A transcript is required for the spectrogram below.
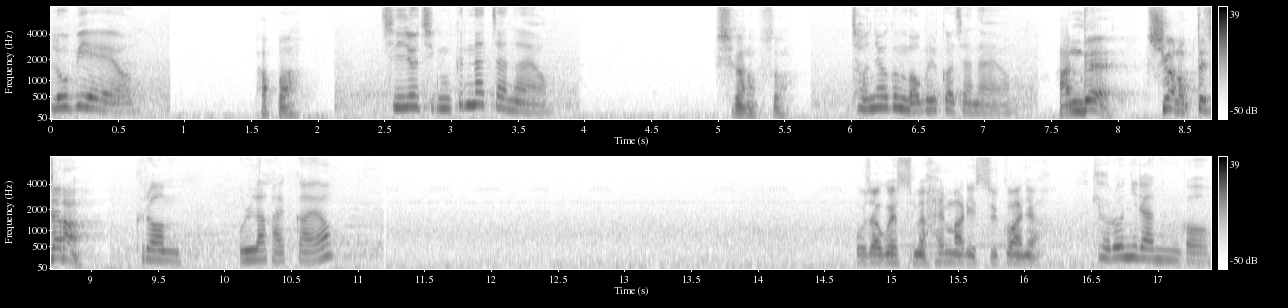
로비예요. 바빠. 진료 지금 끝났잖아요. 시간 없어. 저녁은 먹을 거잖아요. 안 돼. 시간 없대잖아. 그럼 올라갈까요? 보자고 했으면 할 말이 있을 거 아니야. 결혼이라는 거,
